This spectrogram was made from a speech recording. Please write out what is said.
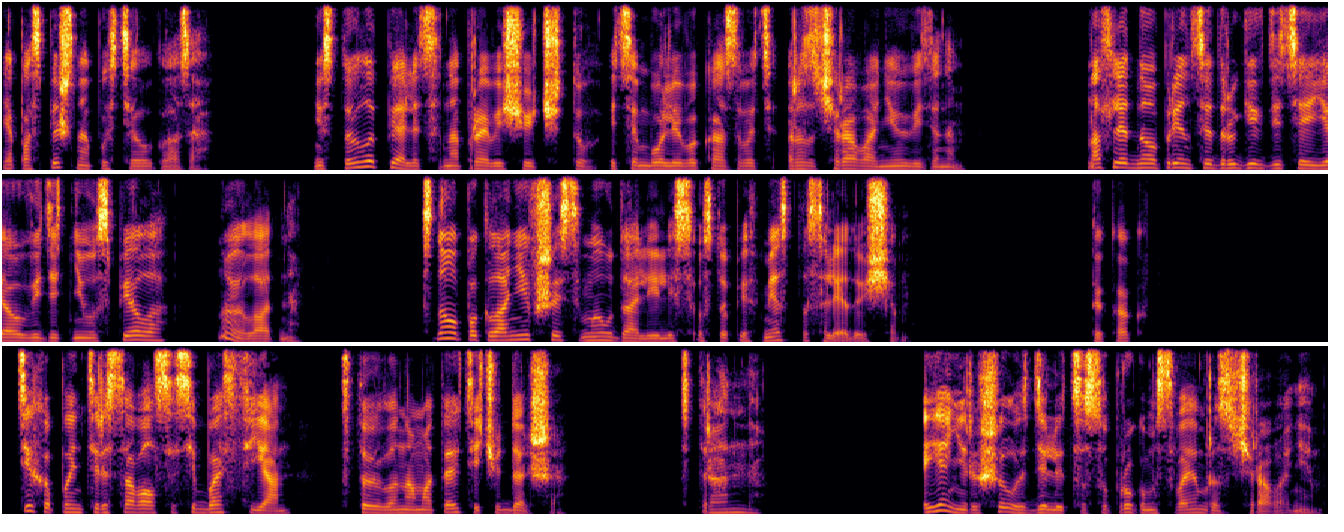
Я поспешно опустила глаза. Не стоило пялиться на правящую чту и тем более выказывать разочарование увиденным. Наследного принца и других детей я увидеть не успела, ну и ладно. Снова поклонившись, мы удалились, уступив место следующим. «Ты как?» Тихо поинтересовался Себастьян — Стоило нам отойти чуть дальше. Странно. Я не решилась делиться с супругом своим разочарованием.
